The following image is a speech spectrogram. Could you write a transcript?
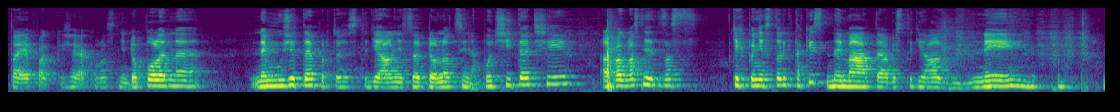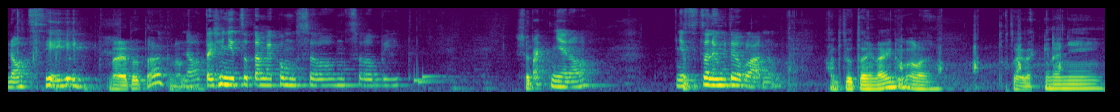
to je pak, že jako vlastně dopoledne nemůžete, protože jste dělal něco do noci na počítači, ale pak vlastně zase těch peněz tolik taky nemáte, abyste dělal dny, noci. No je to tak, no. No, takže něco tam jako muselo, muselo být špatně, no. Něco, co neumíte ovládnout. A to tady najdu, ale to tady taky není.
